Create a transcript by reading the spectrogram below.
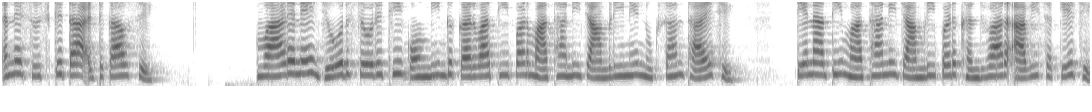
અને શુષ્કતા અટકાવશે. વાળને જોરશોરથી કોમ્બિંગ કરવાથી પણ માથાની ચામડીને નુકસાન થાય છે. તેનાથી માથાની ચામડી પર ખંજવાળ આવી શકે છે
